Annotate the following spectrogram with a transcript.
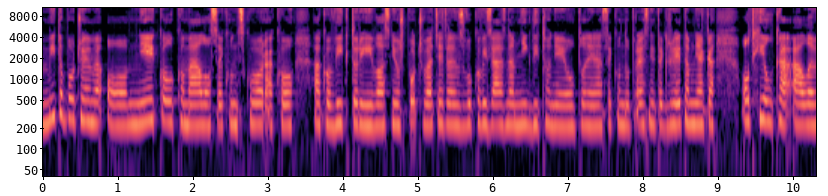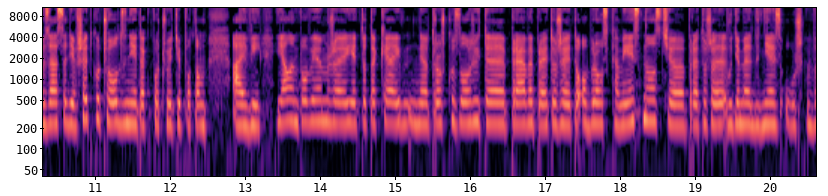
my to počujeme o niekoľko málo sekúnd skôr, ako, ako vy, ktorí vlastne už počúvate ten zvukový záznam. Nikdy to nie je úplne na sekundu presne, takže je tam nejaká odchýlka, ale v zásade všetko, čo odznie, tak počujete potom aj vy. Ja len poviem, že je to také aj trošku zložité práve preto, že je to obrovská miestnosť, e, pretože budeme dnes už v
